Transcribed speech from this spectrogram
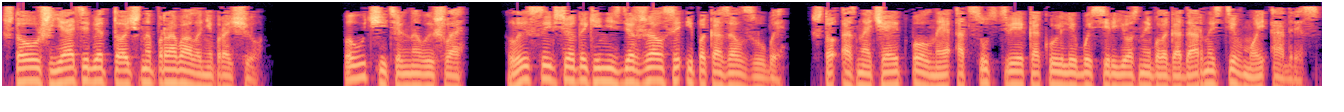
что уж я тебе точно провала не прощу. Поучительно вышло. Лысый все-таки не сдержался и показал зубы, что означает полное отсутствие какой-либо серьезной благодарности в мой адрес.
